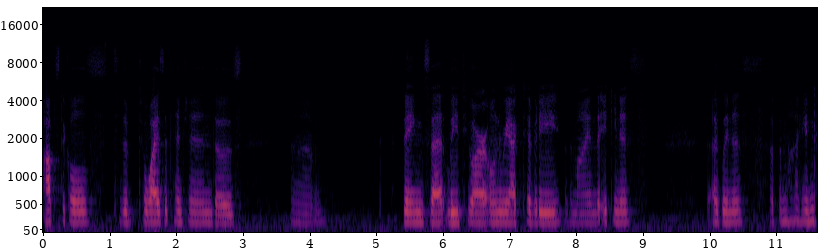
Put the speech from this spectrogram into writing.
obstacles to, to wise attention, those um, things that lead to our own reactivity of the mind, the ickiness, the ugliness of the mind,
